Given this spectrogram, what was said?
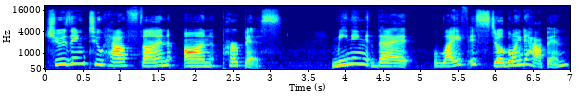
Choosing to have fun on purpose, meaning that life is still going to happen.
